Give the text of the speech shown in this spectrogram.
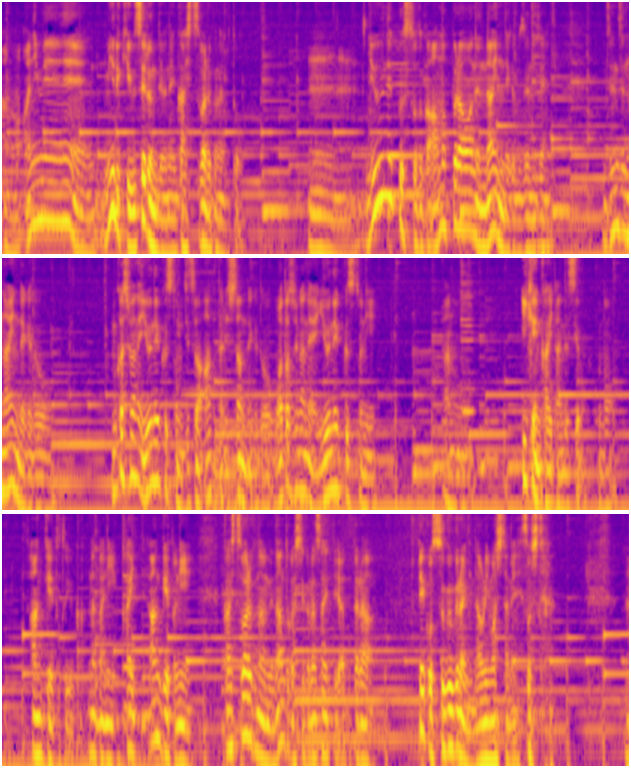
あのアニメね見る気失せるんだよね画質悪くなると。うん。UNEXT とかアマプラはねないんだけど全然。全然ないんだけど。昔はね UNEXT も実はあったりしたんだけど私がね UNEXT に意見書いたんですよ。このアンケートというか中に書いアンケートに画質悪くなるんで何とかしてくださいってやったら結構すぐぐらいに治りましたね。そしたら。う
